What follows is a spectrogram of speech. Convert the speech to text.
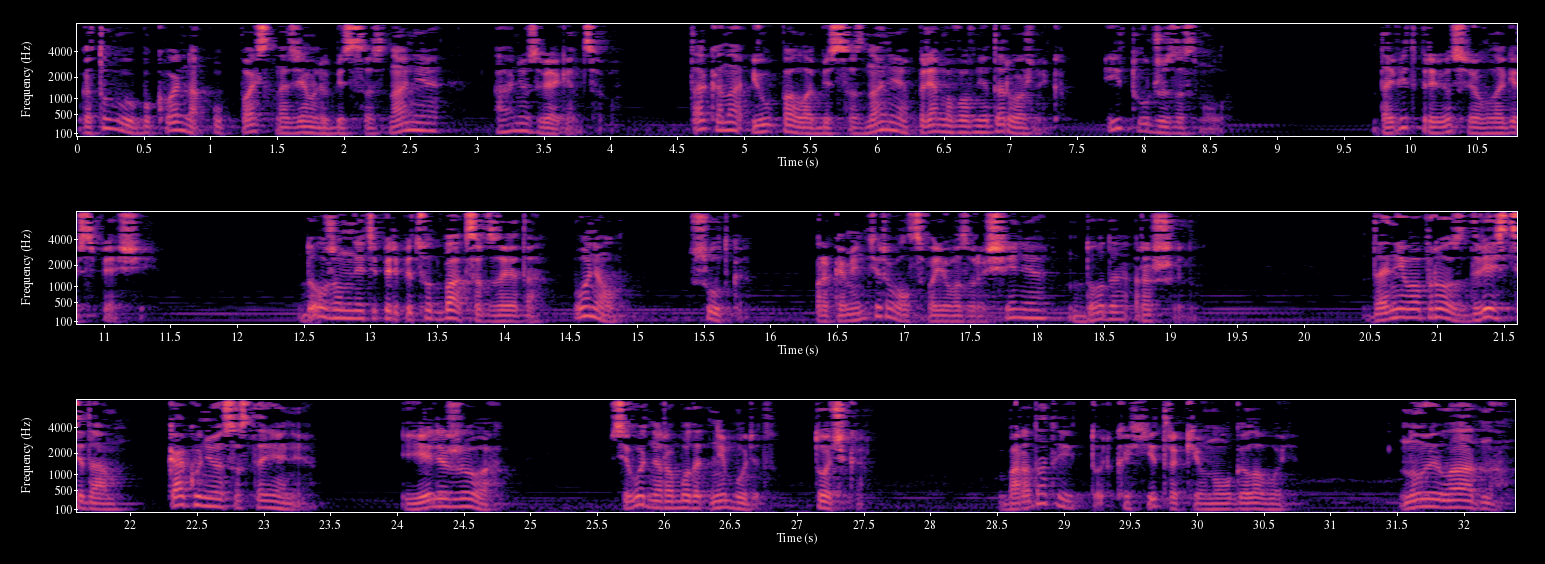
готовую буквально упасть на землю без сознания Аню Звягинцеву. Так она и упала без сознания прямо во внедорожник и тут же заснула. Давид привез ее в лагерь спящий. «Должен мне теперь 500 баксов за это, понял?» «Шутка», прокомментировал свое возвращение Дода Рашиду. «Да не вопрос, 200 дам. Как у нее состояние?» «Еле жива. Сегодня работать не будет. Точка». Бородатый только хитро кивнул головой. «Ну и ладно.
